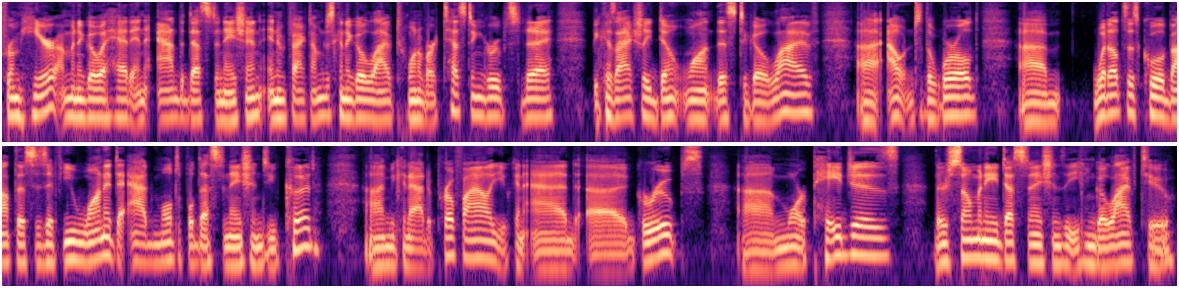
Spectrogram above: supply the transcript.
From here, I'm going to go ahead and add the destination. And in fact, I'm just going to go live to one of our testing groups today because I actually don't want this to go live uh, out into the world. Um, what else is cool about this is if you wanted to add multiple destinations, you could. Um, you can add a profile, you can add uh, groups, uh, more pages. There's so many destinations that you can go live to.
